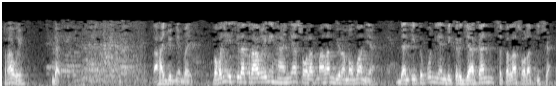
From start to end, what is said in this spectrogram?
Terawih? Nggak. Tahajudnya baik. Pokoknya istilah terawih ini hanya sholat malam di Ramadan ya. Dan itu pun yang dikerjakan setelah sholat isya.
